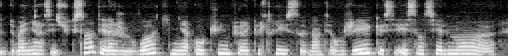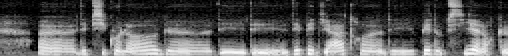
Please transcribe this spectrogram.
de manière assez succincte et là je vois qu'il n'y a aucune puricultrice d'interroger, que c'est essentiellement euh, des psychologues, des, pédiatres, des pédopsies, alors que,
